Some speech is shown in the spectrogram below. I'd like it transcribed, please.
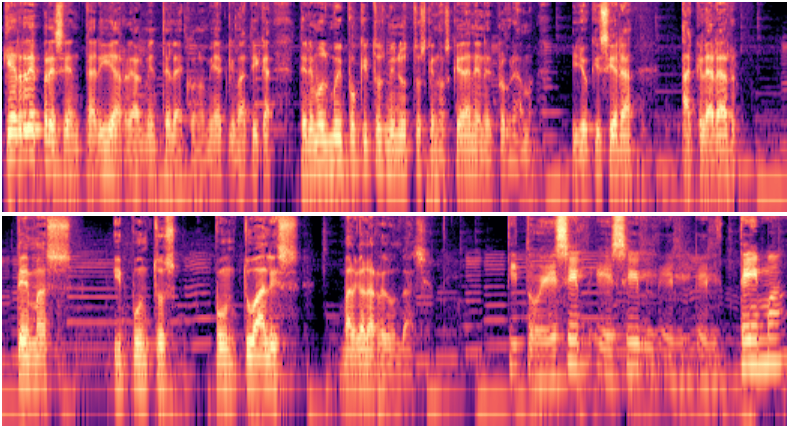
¿Qué representaría realmente la economía climática? Tenemos muy poquitos minutos que nos quedan en el programa y yo quisiera aclarar temas y puntos puntuales, valga la redundancia. Tito, es el, es el, el, tema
